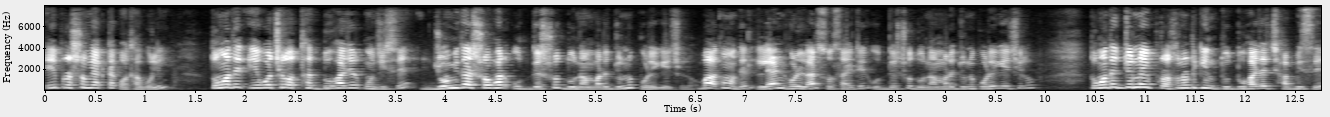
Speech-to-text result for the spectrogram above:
এই প্রসঙ্গে একটা কথা বলি। তোমাদের এবছর অর্থাৎ দু হাজার পঁচিশে জমিদার সভার উদ্দেশ্য দু নম্বরের জন্য পড়ে গিয়েছিল বা তোমাদের ল্যান্ড হোল্ডার সোসাইটির উদ্দেশ্য দু নম্বরের জন্য পড়ে গিয়েছিল। তোমাদের জন্য এই প্রশ্নটি কিন্তু দু হাজার ছাব্বিশে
